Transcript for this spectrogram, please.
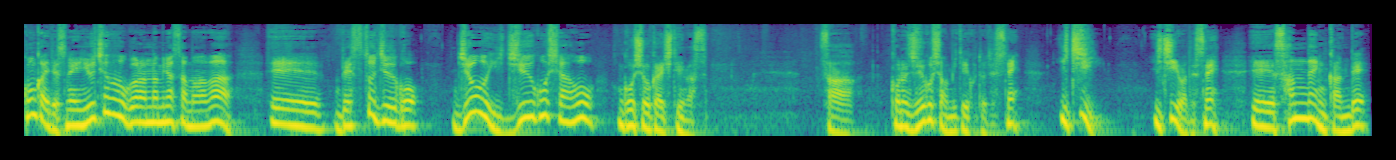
今回ですね、YouTube をご覧の皆様は、えー、ベスト15、上位15社をご紹介しています。さあ、この15社を見ていくとですね、1位、1位はですね、えー、3年間で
